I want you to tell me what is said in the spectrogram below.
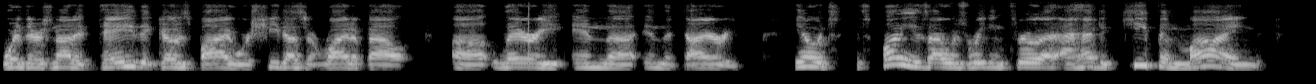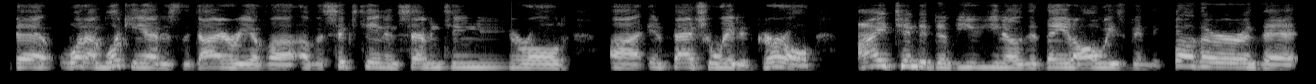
where there's not a day that goes by where she doesn't write about uh, Larry in the in the diary. You know, it's it's funny as I was reading through it, I had to keep in mind that what I'm looking at is the diary of a of a 16 and 17 year old uh, infatuated girl. I tended to view, you know, that they had always been together, that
